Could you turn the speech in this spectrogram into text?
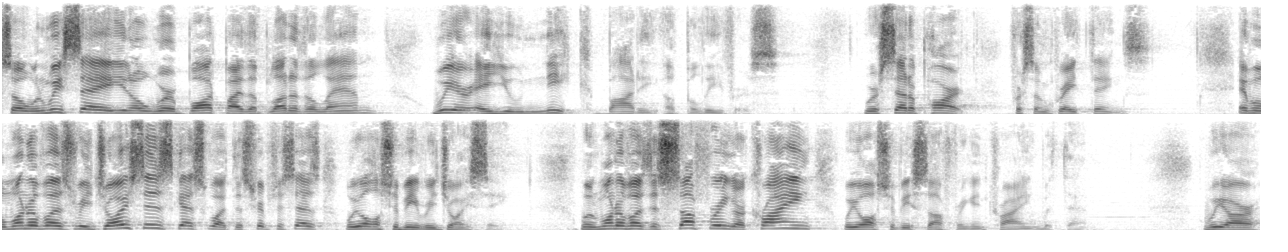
So when we say, you know, we're bought by the blood of the Lamb, we are a unique body of believers. We're set apart for some great things. And when one of us rejoices, guess what? The scripture says we all should be rejoicing. When one of us is suffering or crying, we all should be suffering and crying with them. We are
